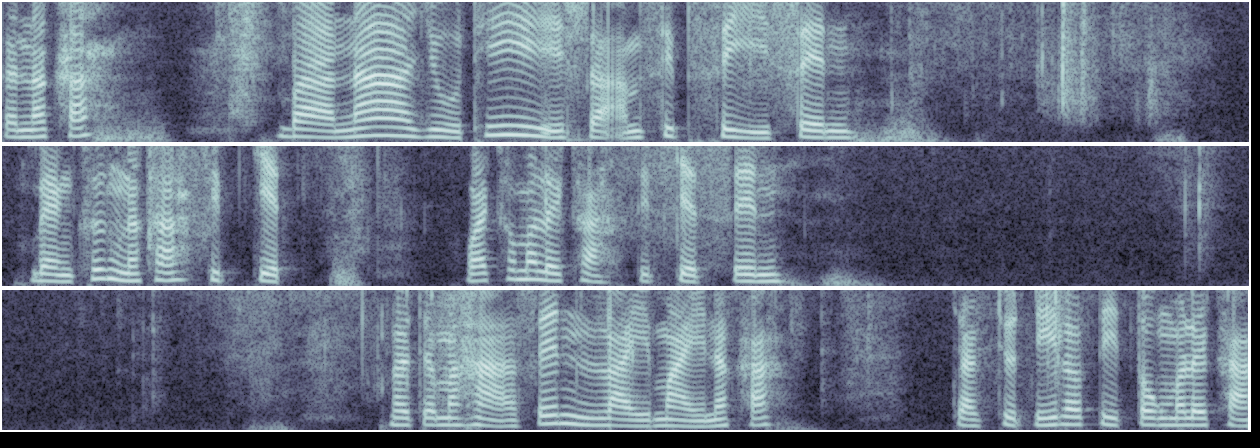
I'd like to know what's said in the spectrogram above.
กันนะคะ บ่าหน้าอยู่ที่สามสิบสี่เซน แบ่งครึ่งนะคะสิบเจ็ดวัดเข้ามาเลยค่ะสิบเจ็ดเซน เราจะมาหาเส้นไหลใหม่นะคะ จากจุดนี้เราติดตรงมาเลยค่ะ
